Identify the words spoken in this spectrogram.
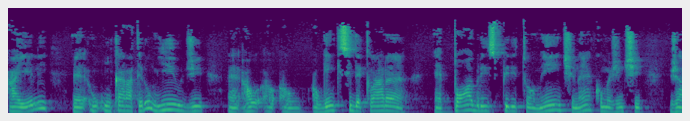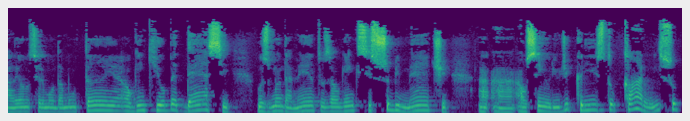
a ele é, um, um caráter humilde, é, ao, ao, alguém que se declara é, pobre espiritualmente, né? como a gente já leu no Sermão da Montanha, alguém que obedece os mandamentos, alguém que se submete a, a, ao senhorio de Cristo. Claro, isso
